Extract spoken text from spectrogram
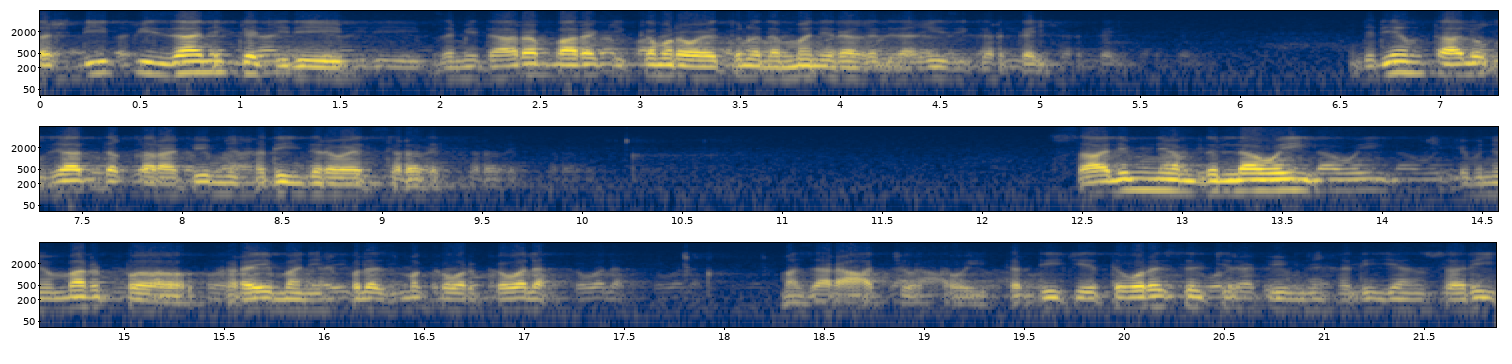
تشدید فی ذلک چی دی زمیداره باره کی کم روایتونه د منی راغلی د هغی ذکر کړی ددی هم تعلق زیات د قرافی ابن خدیج د روایت سره دی سالم بن عبد الله وی ابن عمر په کرای باندې خپل ځمکه ورکوله مزارعات چوتوي تر دې چې تورسل چې ربي ابن خدیجه انصاری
